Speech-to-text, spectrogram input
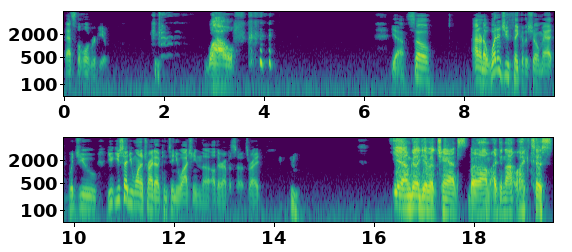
That's the whole review. Wow. Yeah. So I don't know. What did you think of the show, Matt? Would you you, you said you want to try to continue watching the other episodes, right? Yeah, I'm gonna give it a chance, but um, I did not like this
